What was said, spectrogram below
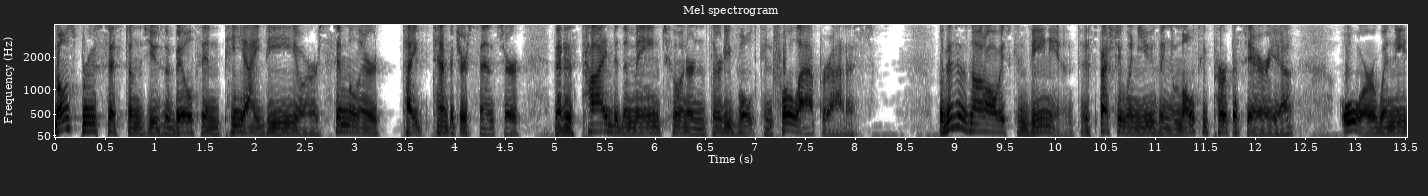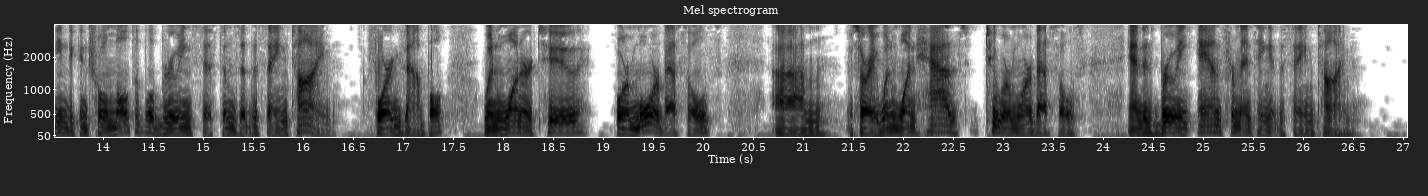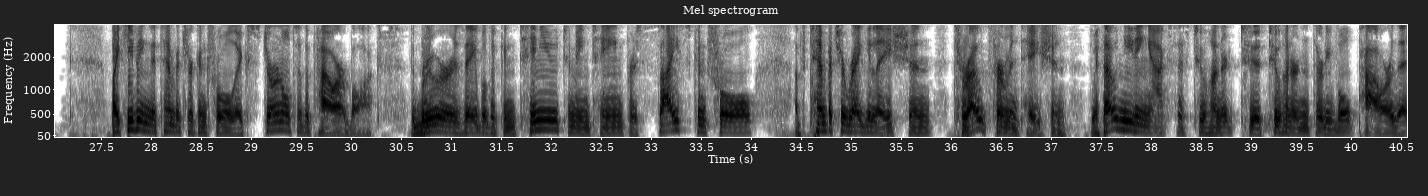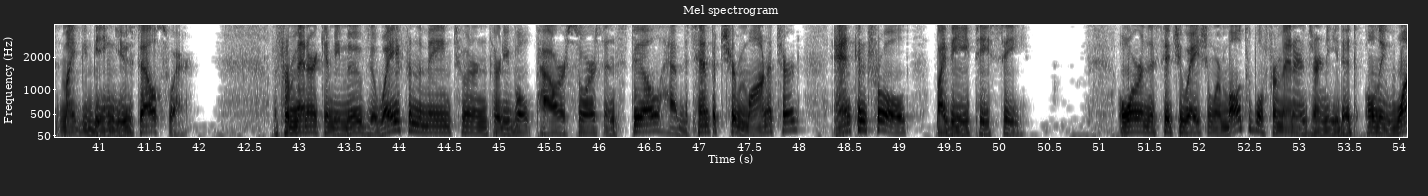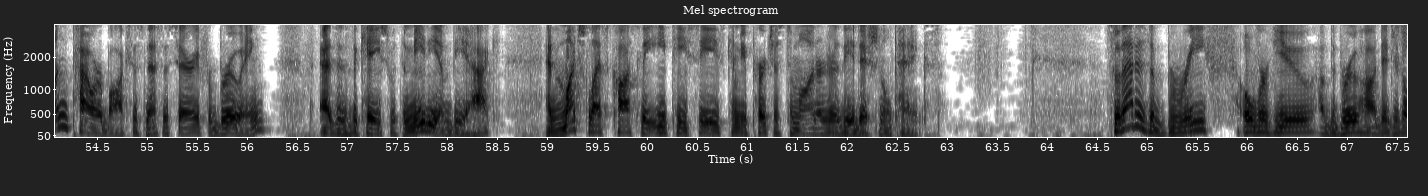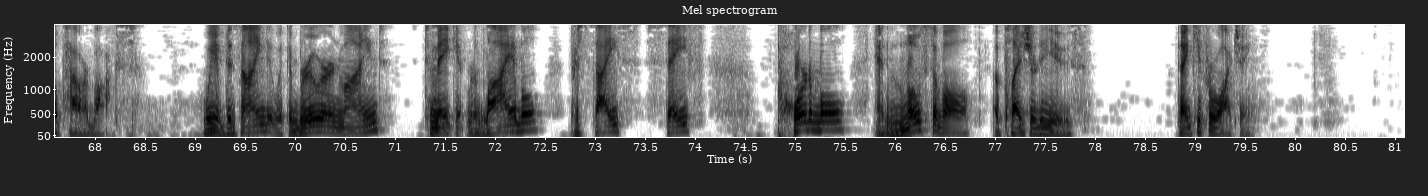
Most brew systems use a built-in PID or similar type temperature sensor that is tied to the main 230 volt control apparatus. But this is not always convenient, especially when using a multi-purpose area or when needing to control multiple brewing systems at the same time. For example, when one or two or more vessels, um, sorry, when one has two or more vessels and is brewing and fermenting at the same time. By keeping the temperature control external to the power box, the brewer is able to continue to maintain precise control of temperature regulation throughout fermentation without needing access to 230 volt power that might be being used elsewhere. The fermenter can be moved away from the main 230 volt power source and still have the temperature monitored and controlled by the ETC. Or in the situation where multiple fermenters are needed, only one power box is necessary for brewing, as is the case with the medium BIAC, and much less costly ETCs can be purchased to monitor the additional tanks. So that is a brief overview of the Brewha Digital Power Box. We have designed it with the brewer in mind to make it reliable, precise, safe, portable, and most of all, a pleasure to use. Thank you for watching.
